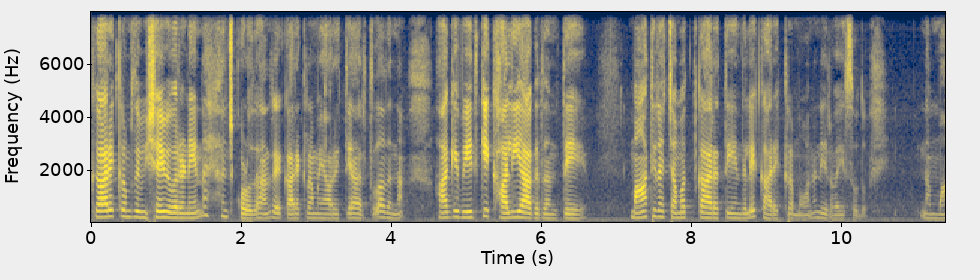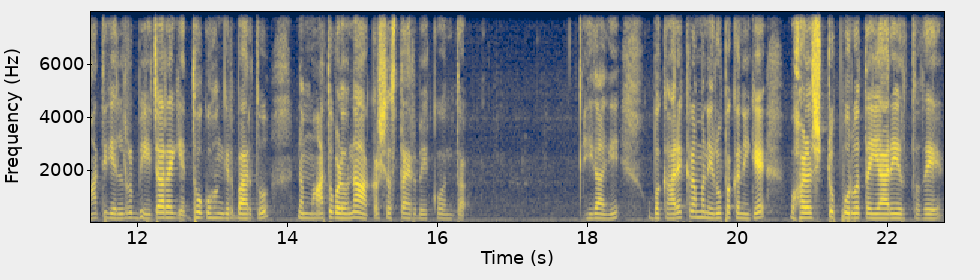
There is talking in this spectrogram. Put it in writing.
ಕಾರ್ಯಕ್ರಮದ ವಿಷಯ ವಿವರಣೆಯನ್ನು ಹಂಚ್ಕೊಳ್ಳೋದು. ಅಂದರೆ ಕಾರ್ಯಕ್ರಮ ಯಾವ ರೀತಿ ಇರ್ತದೋ ಅದನ್ನು. ಹಾಗೆ ವೇದಿಕೆ ಖಾಲಿಯಾಗದಂತೆ ಮಾತಿನ ಚಮತ್ಕಾರತೆಯಿಂದಲೇ ಕಾರ್ಯಕ್ರಮವನ್ನು ನಿರ್ವಹಿಸೋದು. ನಮ್ಮ ಮಾತಿಗೆ ಎಲ್ಲರೂ ಬೇಜಾರಾಗಿ ಎದ್ದು ಹೋಗೋ ಹಂಗಿರಬಾರ್ದು. ನಮ್ಮ ಮಾತುಗಳನ್ನು ಆಕರ್ಷಿಸ್ತಾ ಇರಬೇಕು ಅಂತ. ಹೀಗಾಗಿ ಒಬ್ಬ ಕಾರ್ಯಕ್ರಮ ನಿರೂಪಕನಿಗೆ ಬಹಳಷ್ಟು ಪೂರ್ವ ತಯಾರಿ ಇರ್ತದೆ.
